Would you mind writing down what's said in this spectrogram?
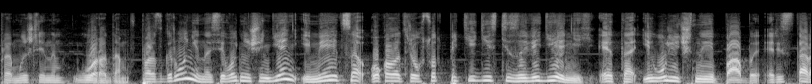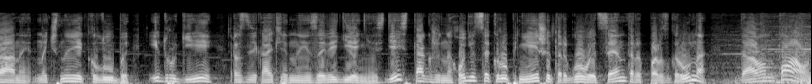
промышленным городом. В Парсгроне на сегодняшний день имеется около 350 заведений. Это и уличные пабы, рестораны, ночные клубы и другие развлекательные заведения. Здесь также находится крупнейший торговый центр Парсгруна Даунтаун.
